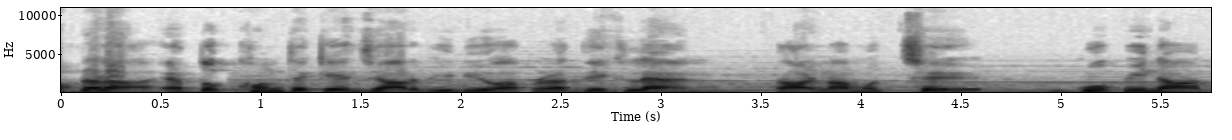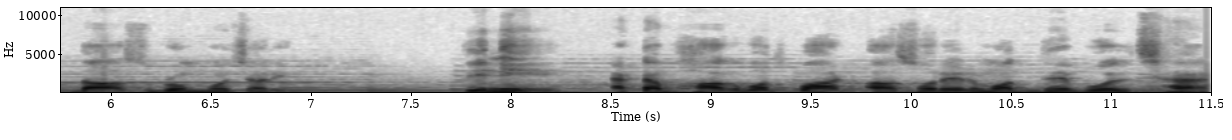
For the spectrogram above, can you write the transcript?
আপনারা এতক্ষণ থেকে যার ভিডিও আপনারা দেখলেন, তার নাম হচ্ছে গোপীনাথ দাস ব্রহ্মচারী। তিনি একটা ভাগবত পাঠ আসরের মধ্যে বলছেন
